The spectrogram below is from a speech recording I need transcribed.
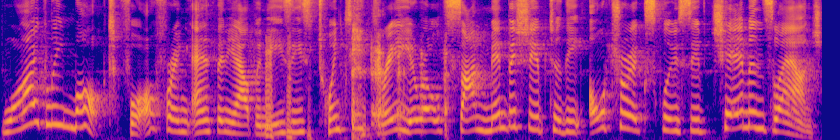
widely mocked for offering Anthony Albanese's 23 year old son membership to the ultra exclusive Chairman's Lounge.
